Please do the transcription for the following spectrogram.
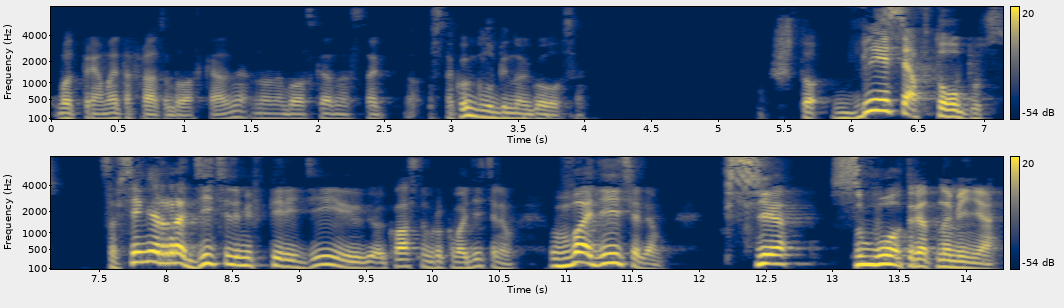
Вот прям эта фраза была сказана, но она была сказана с, так, с такой глубиной голоса, что весь автобус со всеми родителями впереди, классным руководителем, водителем – все смотрят на меня.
